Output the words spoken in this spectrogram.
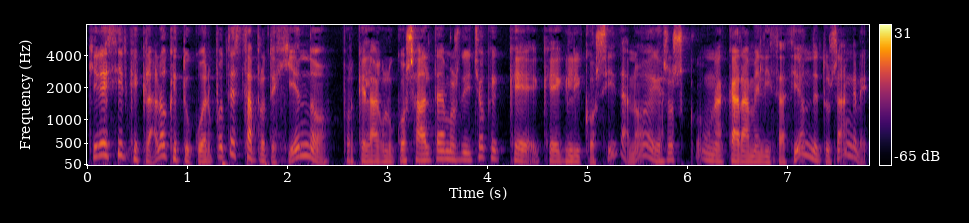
Quiere decir que, claro, que tu cuerpo te está protegiendo, porque la glucosa alta hemos dicho que, que, glicosida, ¿no? Eso es una caramelización de tu sangre.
